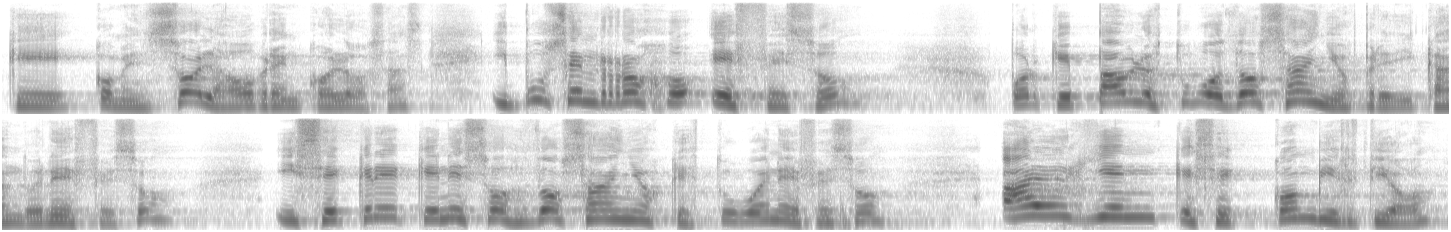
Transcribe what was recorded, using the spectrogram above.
que comenzó la obra en Colosas, y puse en rojo Éfeso, porque Pablo estuvo dos años predicando en Éfeso, y se cree que en esos dos años que estuvo en Éfeso, alguien que se convirtió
